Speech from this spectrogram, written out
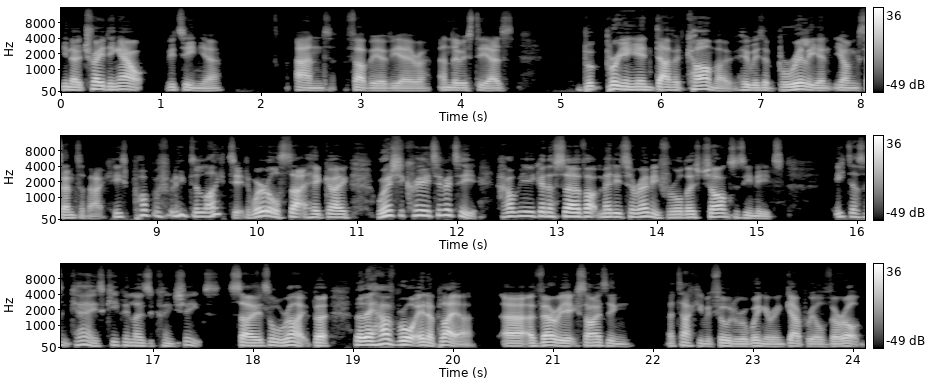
you know, trading out Vitinha and Fabio Vieira and Luis Diaz, but bringing in David Carmo, who is a brilliant young centre back, he's probably delighted. We're all sat here going, "Where's your creativity? How are you going to serve up Taremi for all those chances he needs?" He doesn't care. He's keeping loads of clean sheets, so it's all right. But they have brought in a player, uh, a very exciting attacking midfielder, a winger in Gabriel Veron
